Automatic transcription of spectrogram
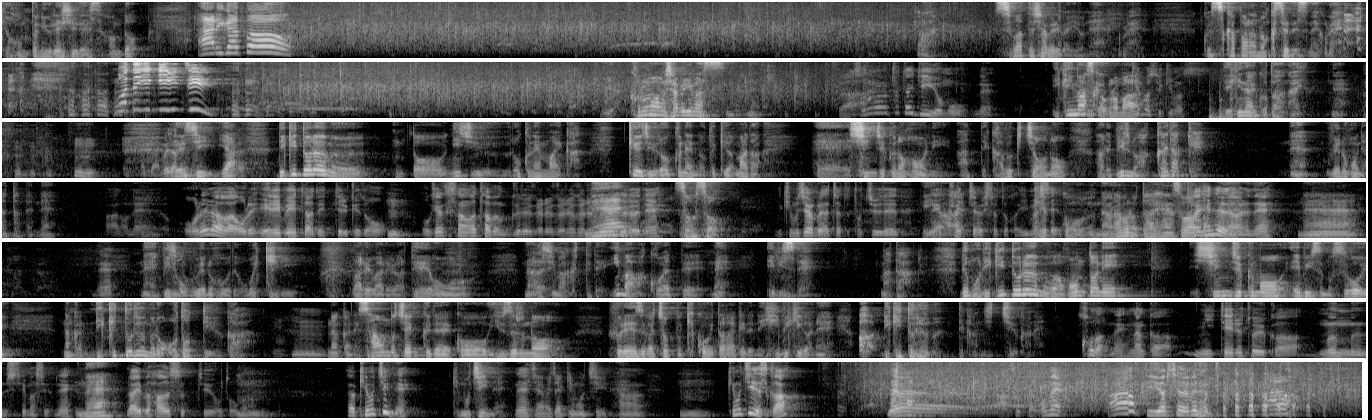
今日本当に嬉しいです本当。ありがとう。あ座って喋ればいいよね。これこれスカパラの癖ですねこれ。茂木健一いやこのまま喋ります、もうね、そのまま叩いていいよもう。ね。いきますかこのまいきまますいきます。できないことはないね。嬉しい。いやリキッドルーム、うん、と26年前か。96年の時はまだ、えー新宿の方にあって歌舞伎町のあれビルの8階だっけ？ね上の方にあったんだよね。あのね、俺らは俺エレベーターで行ってるけど、ん。お客さんは多分ぐるぐるぐるぐるぐねるぐるね。そうそ気持ち悪くなっちゃって途中で、ね帰っちゃう人とかいうましたよ結構並ぶの大変そうだったもん大変だよねあれね。ねねねビルの上の方で思いっきり我々は低音を鳴らしまくってて今はこうやってね恵比寿でまた。でもリキッドルームは本当に新宿も恵比寿もすごいなんかリキッドルームの音っていうか、うん。なんかねサウンドチェックでこうゆずるのフレーズがちょっと聞こえただけでね響きがねあリキッドルームって感じっちゅうかね。そうだね。なんか似てるというかムンムンしてますよね。ね、ライブハウスっていう音が、うん、あ気持ちいいね、気持ちいいね。ね。めちゃめちゃ気持ちいいね。うん、うん。気持ちいいですか？いやー。あそっかごめん。あーって言わしちゃダメなんだ。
